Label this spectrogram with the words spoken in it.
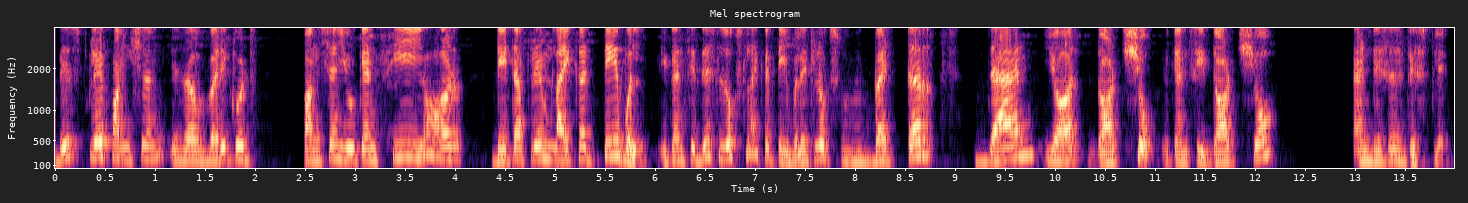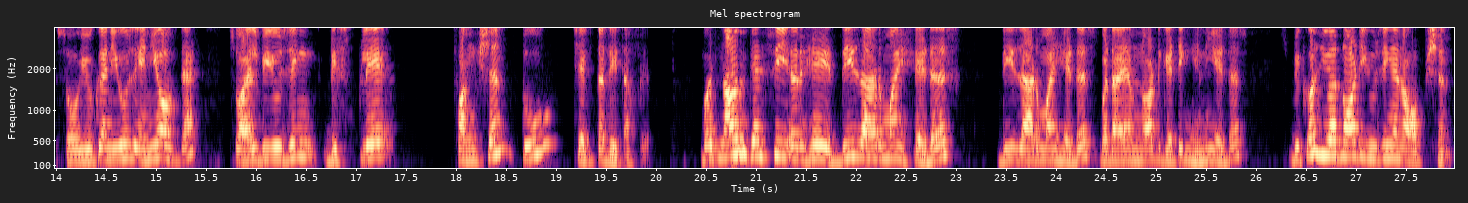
Display function is a very good function. You can see your data frame like a table. You can see this looks like a table. It looks better than your dot show. You can see dot show and this is display. So you can use any of that. So I'll be using display function to check the data frame. But now you can see here, hey, these are my headers these are my headers but I am not getting any headers because you are not using an option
